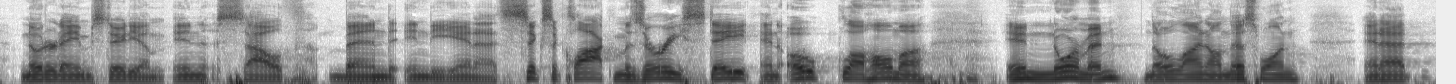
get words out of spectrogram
Notre Dame Stadium in South Bend, Indiana. At six o'clock, Missouri State and Oklahoma in Norman. No line on this one. And at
